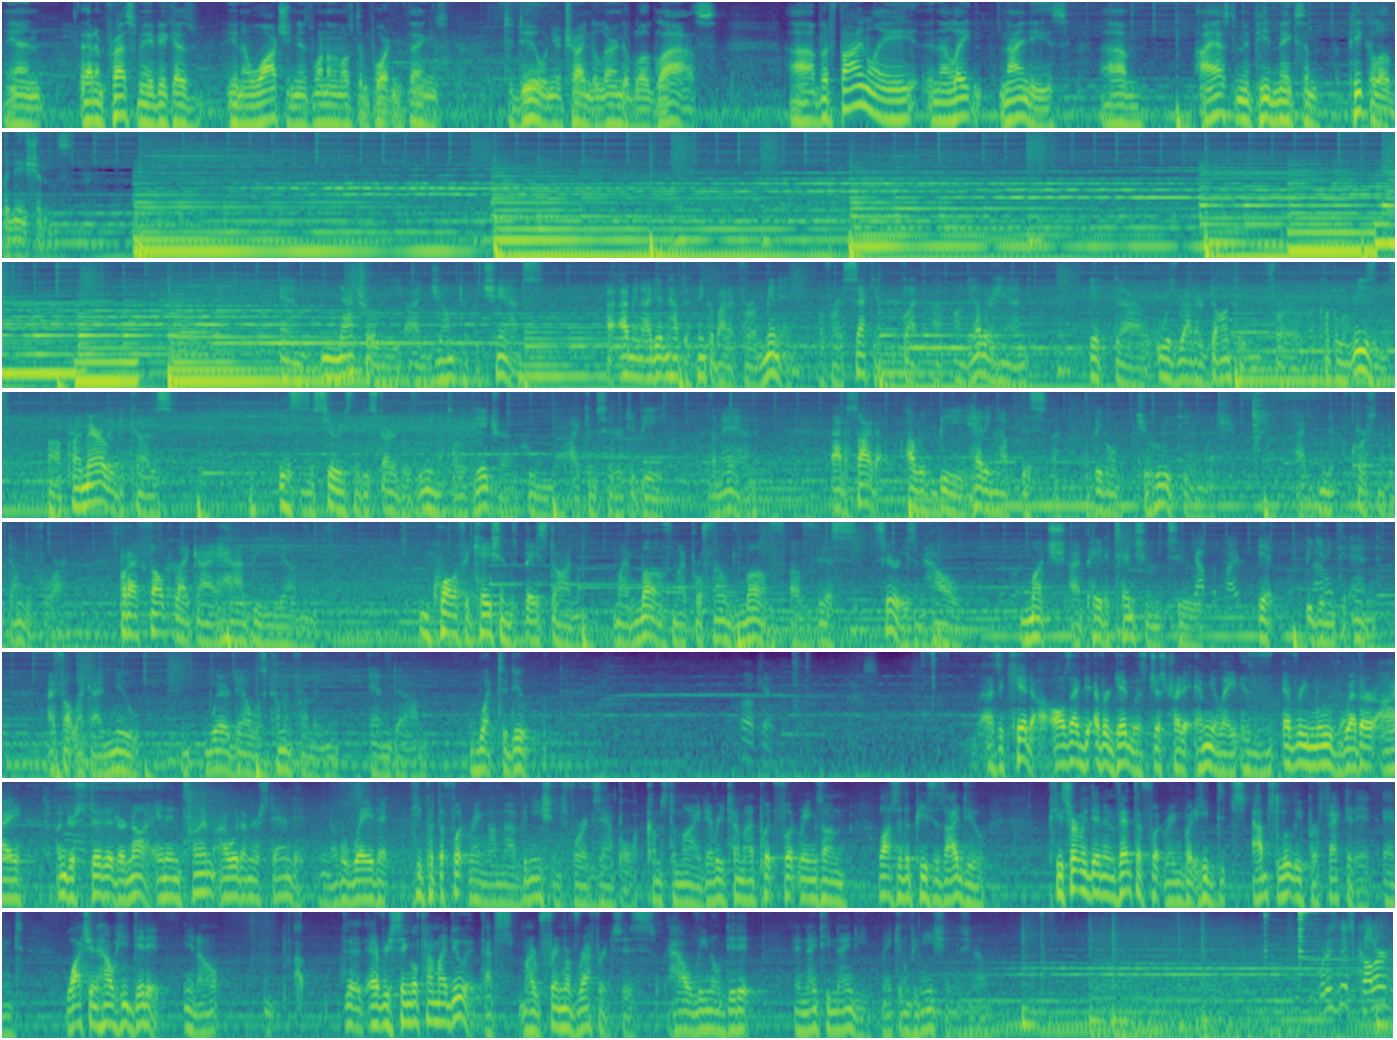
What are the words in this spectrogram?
And that impressed me because you know watching is one of the most important things to do when you're trying to learn to blow glass. Uh, but finally, in the late 90s, um, I asked him if he'd make some piccolo Venetians. Think about it for a minute or for a second, but uh, on the other hand, it uh, was rather daunting for a couple of reasons. Uh, primarily because this is a series that he started with Lino Tagliapietra, whom I consider to be the man. That aside, I would be heading up this uh, big old Chihuly team, which I've, of course, never done before. But I felt like I had the um, qualifications based on my love, my profound love of this series and how much I paid attention to it beginning to end. I felt like I knew where Dale was coming from and, and um, what to do. Okay. As a kid, all I ever did was just try to emulate his every move, whether I understood it or not. And in time, I would understand it. You know, the way that he put the foot ring on the Venetians, for example, comes to mind. Every time I put foot rings on lots of the pieces I do, he certainly didn't invent the foot ring, but he absolutely perfected it. And watching how he did it, you know, uh, every single time I do it, that's my frame of reference is how Lino did it in 1990 making Venetians, you know. What is this color?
